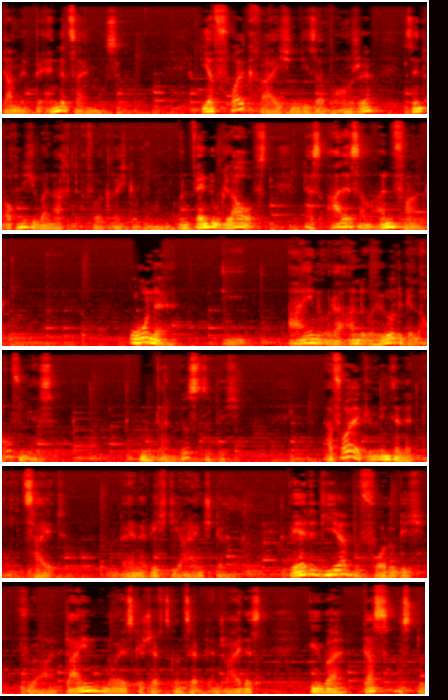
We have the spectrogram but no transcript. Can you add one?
damit beendet sein muss. Die Erfolgreichen dieser Branche sind auch nicht über Nacht erfolgreich geworden. Und wenn du glaubst, dass alles am Anfang ohne die ein oder andere Hürde gelaufen ist, dann wirst du dich. Erfolg im Internet braucht Zeit und eine richtige Einstellung. Werde dir, bevor du dich für dein neues Geschäftskonzept entscheidest, über das, was du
